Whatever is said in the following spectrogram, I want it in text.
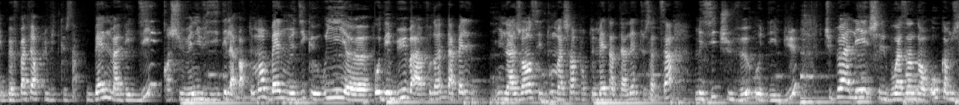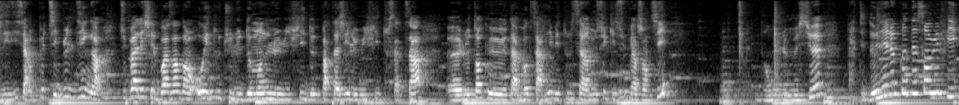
Ils peuvent pas faire plus vite que ça. Ben m'avait dit, quand je suis venue visiter l'appartement, Ben me dit que oui, euh, au début, bah faudrait que tu appelles une agence et tout machin pour te mettre internet, tout ça, de ça. Mais si tu veux, au début, tu peux aller chez le voisin d'en haut. Comme je l'ai dit, c'est un petit building. Hein. Tu peux aller chez le voisin d'en haut et tout. Tu lui demandes le wifi, de te partager le wifi, tout ça, de ça. Euh, le temps que ta box arrive et tout, c'est un monsieur qui est super gentil. Donc le monsieur va te donner le code de son wifi.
